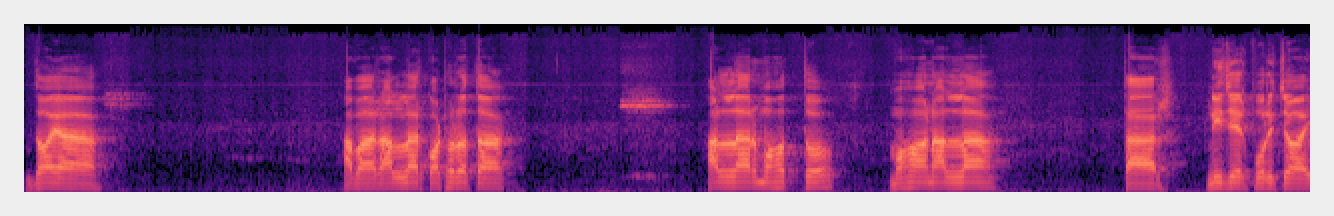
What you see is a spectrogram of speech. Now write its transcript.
দয়া, আবার আল্লাহর কঠোরতা আল্লাহর মহত্ব, মহান আল্লাহ, তার নিজের পরিচয়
